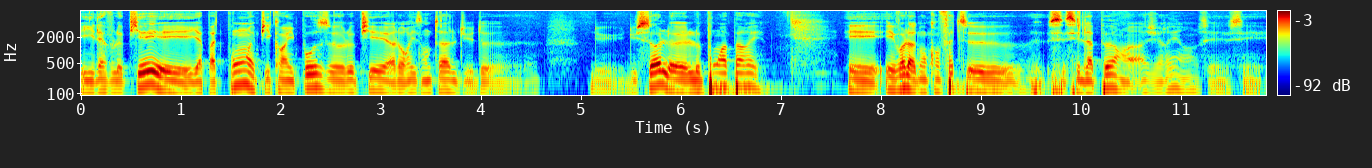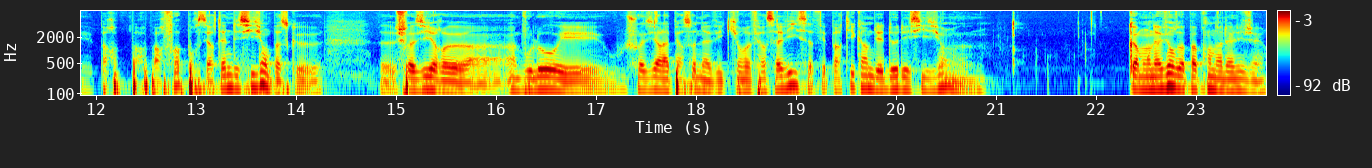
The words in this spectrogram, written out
et il lève le pied et il n'y a pas de pont. Et puis quand il pose le pied à l'horizontale du, du sol, le pont apparaît. Et, voilà, donc en fait, euh, c'est de la peur à, gérer, hein. c'est parfois pour certaines décisions, parce que euh, choisir euh, un, boulot et, ou choisir la personne avec qui on va faire sa vie, ça fait partie quand même des deux décisions qu'à mon avis, on ne doit pas prendre à la légère.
